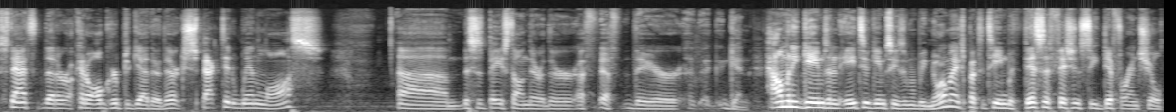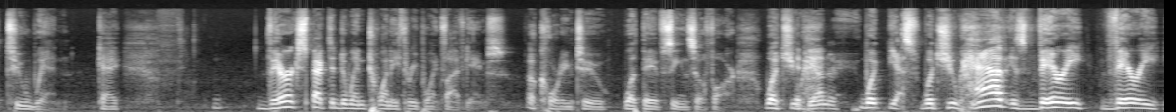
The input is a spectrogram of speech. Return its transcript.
stats that are kind of all grouped together, their expected win loss. Um, this is based on their their eff- eff- their again how many games in an A two game season would we normally expect a team with this efficiency differential to win? Okay, they're expected to win 23.5 games according to what they have seen so far. What you ha- what yes, what you have is very very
